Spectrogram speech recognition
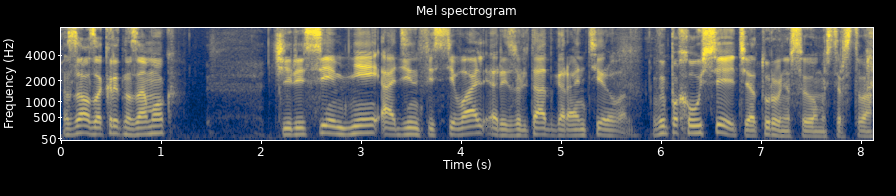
Зал закрыт на замок. Через 7 дней один фестиваль, результат гарантирован. Вы похаусеете от уровня своего мастерства.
